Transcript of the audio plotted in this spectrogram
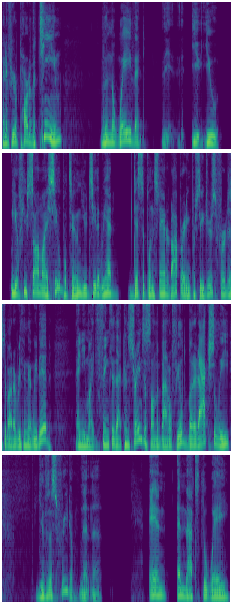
And if you're part of a team, then the way that you you if you saw my SEAL platoon, you'd see that we had disciplined standard operating procedures for just about everything that we did. And you might think that that constrains us on the battlefield, but it actually gives us freedom. Net net. And and that's the way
